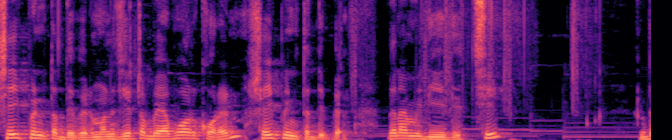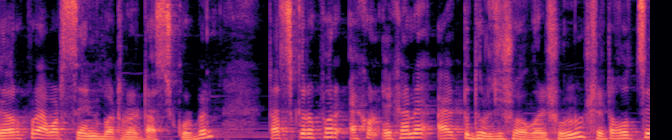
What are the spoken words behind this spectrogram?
সেই পেনটা দেবেন। মানে যেটা ব্যবহার করেন, সেই পেনটা দিবেন। দেন আমি দিয়ে দিচ্ছি। দেওয়ার পর আবার সেন্ড বাটনে টাচ করবেন। টাচ করার পর এখন এখানে আরেকটু ধৈর্য সহকারে শুনুন। সেটা হচ্ছে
